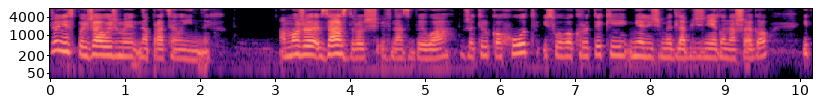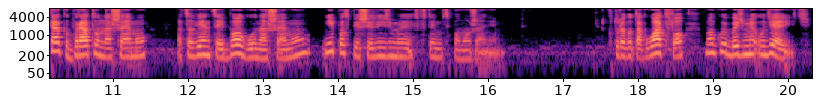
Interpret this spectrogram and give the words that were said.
że nie spojrzałyśmy na pracę innych. A może zazdrość w nas była, że tylko chłód i słowo krytyki mieliśmy dla bliźniego naszego i tak bratu naszemu, a co więcej Bogu naszemu, nie pospieszyliśmy w tym z którego tak łatwo mogłybyśmy udzielić.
